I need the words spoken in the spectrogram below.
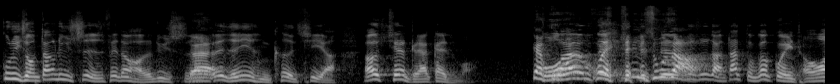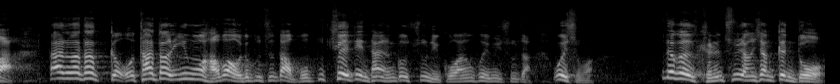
顾立雄当律师也是非常好的律师啊，而且人也很客气啊。然后现在给他干什么？干国安会秘书长，秘书长他懂个鬼头啊！他说他狗，他到底英文好不好我都不知道，我不确定他能够处理国安会秘书长。为什么？那个可能出洋相更多，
